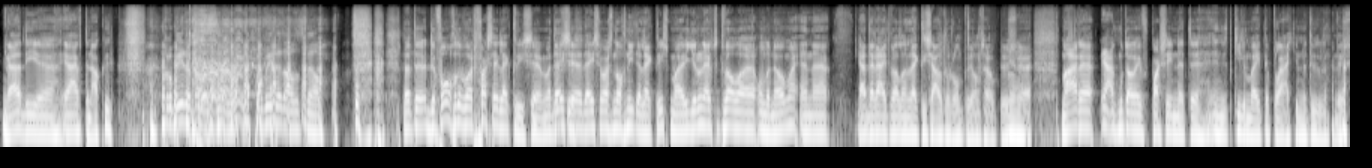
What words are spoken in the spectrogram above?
Ja, die ja, hij heeft een accu. probeer dat altijd wel hoor. Ik probeer dat altijd wel. Dat, de, de volgende wordt vast elektrisch. Maar deze, deze was nog niet elektrisch. Maar Jeroen heeft het wel ondernomen. En uh, ja, er rijdt wel een elektrische auto rond bij ons ook. Dus, ja. Maar ja, het moet ook even passen in het, in het kilometerplaatje natuurlijk. Dus,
